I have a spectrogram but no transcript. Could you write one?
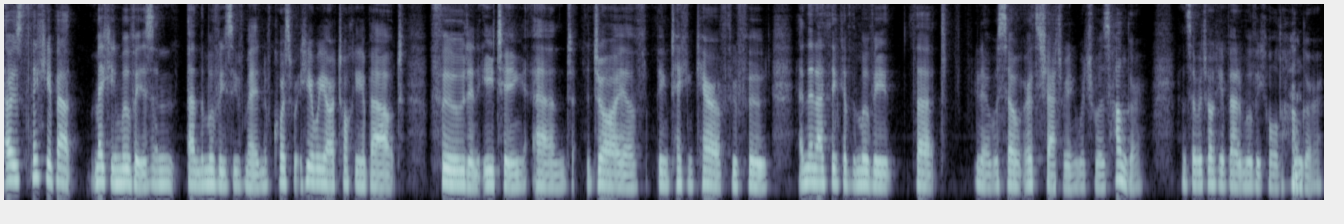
I was thinking about making movies and, and the movies you've made. And of course, here we are talking about food and eating and the joy of being taken care of through food. And then I think of the movie that, you know, was so earth shattering, which was Hunger. And so we're talking about a movie called hmm. Hunger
